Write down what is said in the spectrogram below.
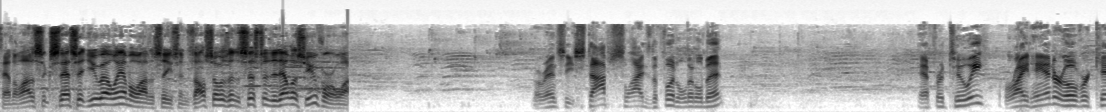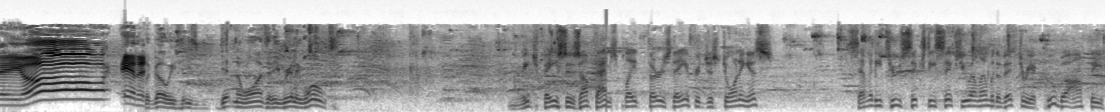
Had a lot of success at ULM a lot of seasons. Also was an assistant at LSU for a while. Morency stops, slides the foot a little bit. Efretuei, right-hander over KO, and it To go, he's, he's getting the ones that he really wants. Reach faces up. That was played Thursday if you're just joining us. 72-66 ULM with a victory. Akuba off the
